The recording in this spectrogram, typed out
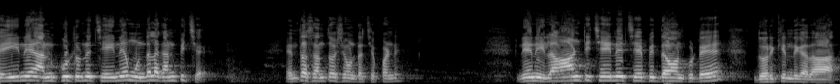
చైనే అనుకుంటున్న చైనే ముందల కనిపించే ఎంత సంతోషం ఉంటుంది చెప్పండి? నేను ఇలాంటి చైనే చేపిద్దాం అనుకుంటే దొరికింది కదా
